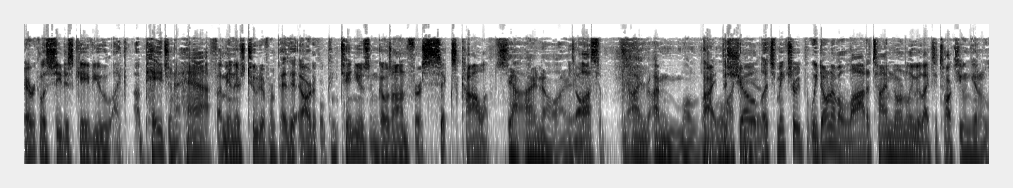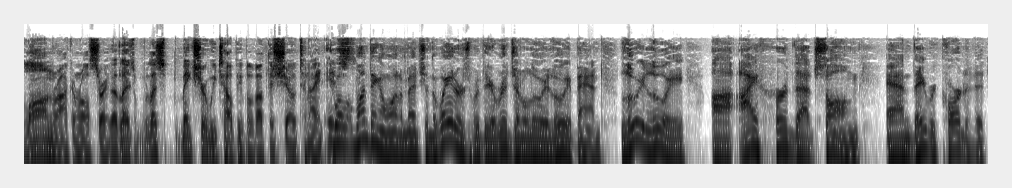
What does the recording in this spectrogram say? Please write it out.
Erik Lacitis gave you like a page and a half. I mean, there's two different. pa- The article continues and goes on for six columns. yeah, I know. I, It's awesome. I, I'm one of the All right, the show. Let's make sure we, we don't have a lot of time. Normally, we like to talk to you and get a long rock and roll story, but let's let's make sure we tell people about this show tonight. It's, Well, one thing I want to mention: the Wailers were the original Louie Louie band. Louie Louie, uh, I heard that song and they recorded it,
